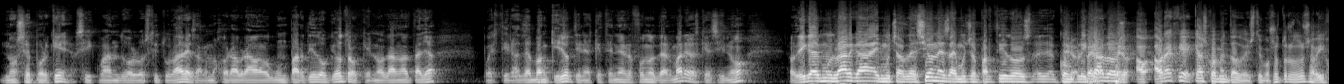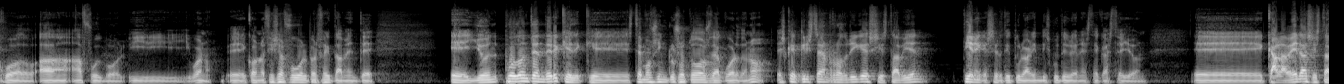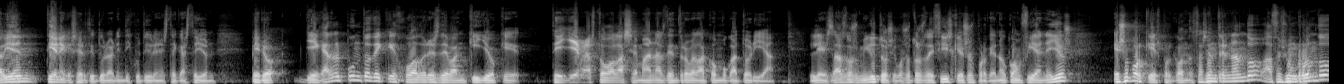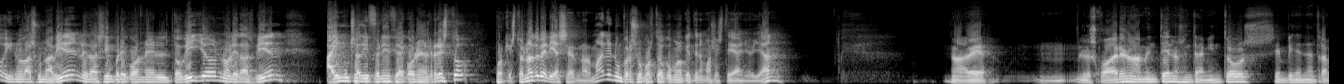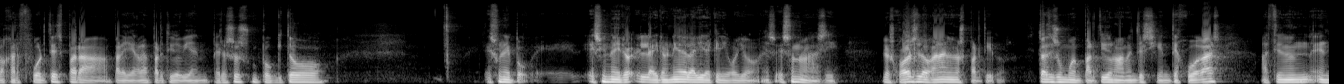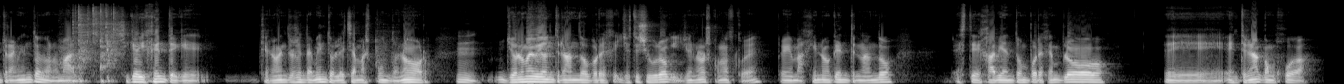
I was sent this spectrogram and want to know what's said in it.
no sé por qué. Si cuando los titulares, a lo mejor habrá algún partido que otro que no dan la talla, pues tiras del banquillo, tienes que tener el fondo de armario. Es que si no, lo diga es muy larga, hay muchas lesiones, hay muchos partidos eh, complicados. Pero, ahora que, has comentado esto, vosotros dos habéis jugado a, fútbol y, bueno, eh, conocéis el fútbol perfectamente. Eh, yo puedo entender que, que, estemos incluso todos de acuerdo. No, es que Cristian Rodríguez, si está bien, tiene que ser titular indiscutible en este Castellón. Eh, Calavera, si está bien, tiene que ser titular indiscutible en este Castellón. Pero llegar al punto de que jugadores de banquillo que te llevas todas las semanas dentro de la convocatoria, les das dos minutos y vosotros decís que eso es porque no confía en ellos, ¿eso por qué es? Porque cuando estás entrenando haces un rondo y no das una bien, le das siempre con el tobillo, no le das bien, hay mucha diferencia con el resto, porque esto no debería ser normal en un presupuesto como el que tenemos este año, Jan. No, a ver, los jugadores normalmente en los entrenamientos siempre intentan trabajar fuertes para, llegar al partido bien, pero eso es un poquito. Es una, es una la ironía de la vida que digo yo. Eso, no es así. Los jugadores se lo ganan en los partidos. Si tú haces un buen partido, normalmente el siguiente juegas haciendo un entrenamiento normal. Sí que hay gente que, que no en los entrenamientos le echa más punto honor. Mm. Yo no me veo entrenando, por ejemplo, yo estoy seguro que yo no los conozco, ¿eh? pero me imagino que entrenando, este Javi Antón, por ejemplo, eh, entrena como juega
